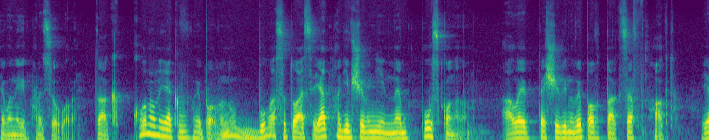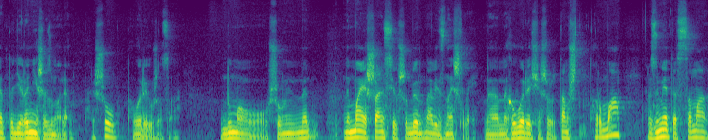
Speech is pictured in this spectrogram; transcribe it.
вони відпрацьовували. Так, Конан як випав, ну, була ситуація. Я тоді в човні не був з Конаном, але те, що він випав, так, це факт. Я тоді раніше з моря прийшов, говорив вже це. Думав, що не, немає шансів, щоб його навіть знайшли. Не, не говорячи, що там шторма, розумієте, сама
